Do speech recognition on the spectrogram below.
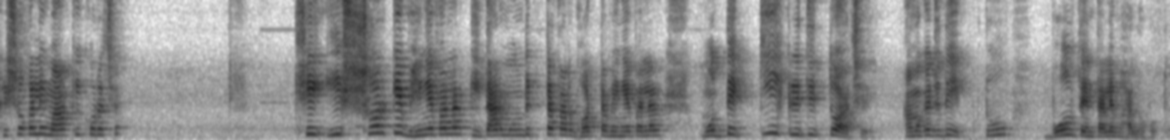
কৃষ্ণকালী মা কি করেছে? সেই ঈশ্বরকে ভেঙে ফেলার কি? তার মন্দিরটা, তার ঘরটা ভেঙে ফেলার মধ্যে কি কৃতিত্ব আছে? আমাকে যদি একটু বলতেন তাহলে ভালো হতো।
